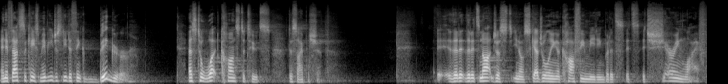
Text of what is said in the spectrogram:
And if that's the case, maybe you just need to think bigger as to what constitutes discipleship. That, it, that it's not just you know, scheduling a coffee meeting, but it's, it's, it's sharing life.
